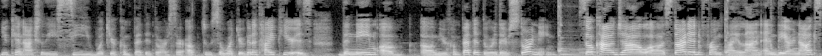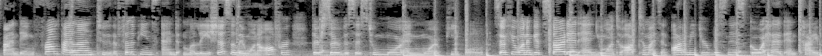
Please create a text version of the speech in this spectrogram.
you can actually see what your competitors are up to. So what you're going to type here is the name of um, your competitor, their store name. So Kaojao uh, started from Thailand and they are now expanding from Thailand to the Philippines and Malaysia. So they want to offer their services to more and more people. So if you want to get started and you want to optimize and automate your business, go ahead and type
